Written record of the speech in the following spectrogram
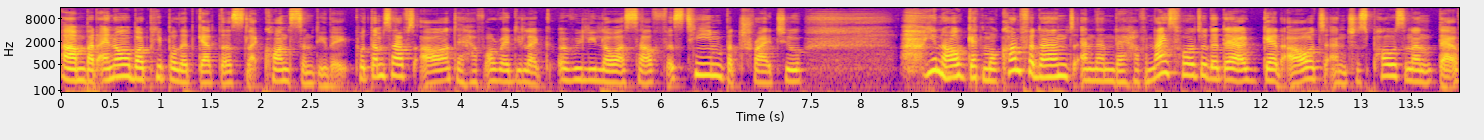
Um, but I know about people that get this like constantly. They put themselves out, they have already like a really lower self esteem, but try to, you know, get more confident. And then they have a nice photo that they get out and just post. And then they're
